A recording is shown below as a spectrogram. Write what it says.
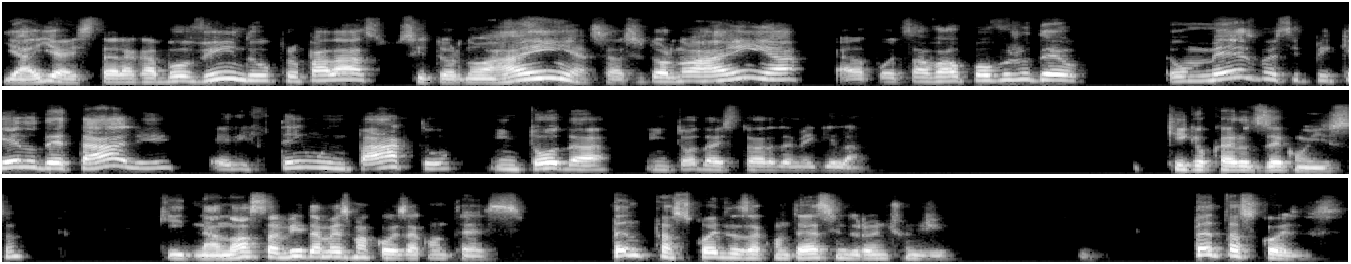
E aí a Esther acabou vindo para o palácio, se tornou a rainha. Se ela se tornou a rainha, ela pode salvar o povo judeu. Então, mesmo esse pequeno detalhe, ele tem um impacto em toda, em toda a história da Megillah. O que, que eu quero dizer com isso? Que na nossa vida a mesma coisa acontece tantas coisas acontecem durante um dia. Tantas coisas.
